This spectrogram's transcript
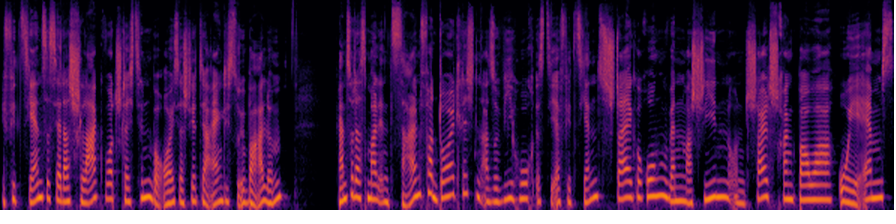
Effizienz ist ja das Schlagwort schlechthin bei euch. Das steht ja eigentlich so über allem. Kannst du das mal in Zahlen verdeutlichen? Also wie hoch ist die Effizienzsteigerung, wenn Maschinen und Schaltschrankbauer, OEMs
